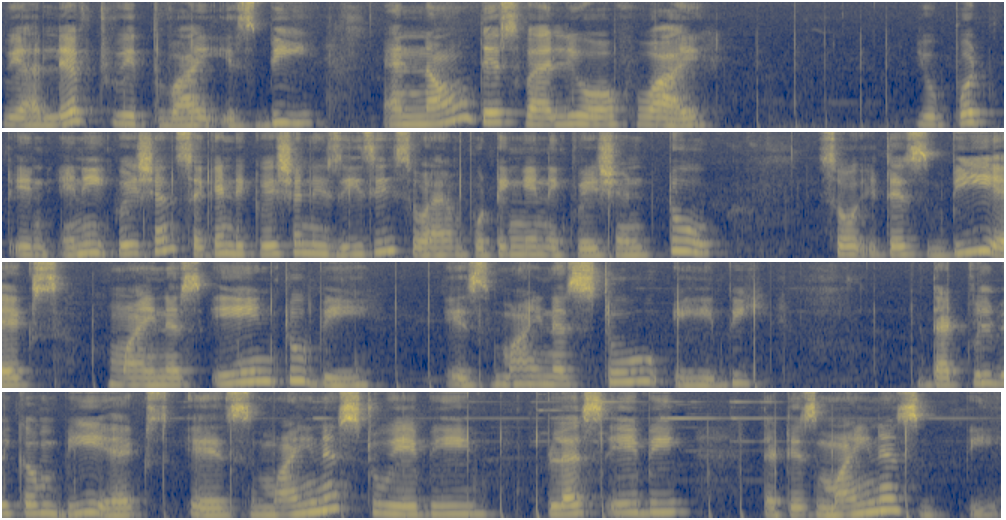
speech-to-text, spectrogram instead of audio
We are left with y is b. And now this value of y you put in any equation. Second equation is easy. So i am putting in equation 2 so it is bx minus a into b is minus 2ab that will become bx is minus 2ab plus ab that is minus b.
